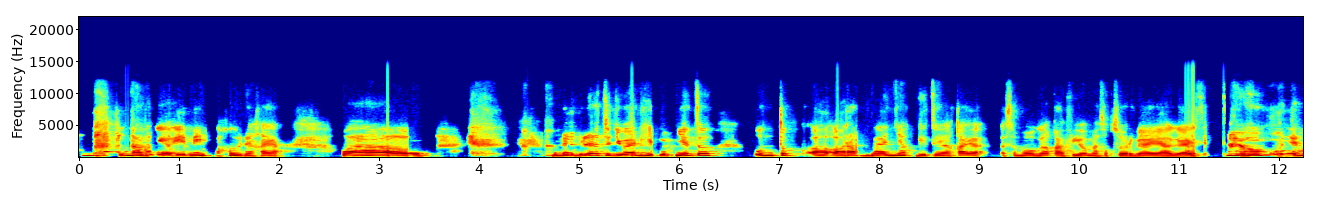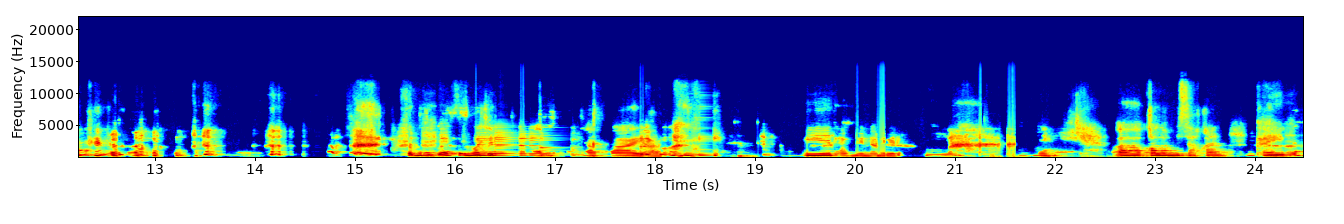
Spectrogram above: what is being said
Kavio ini aku udah kayak wow benar-benar tujuan hidupnya tuh untuk uh, orang banyak gitu ya kayak semoga Kavio masuk surga ya guys Ya ampun. semoga semua Iya. cerita tercapai lagi. amin amin amin Eh, kalau misalkan kayak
